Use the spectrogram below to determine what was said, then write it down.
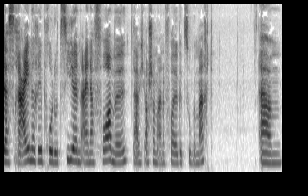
das reine Reproduzieren einer Formel, da habe ich auch schon mal eine Folge zu gemacht, ähm,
